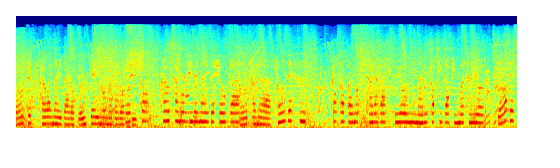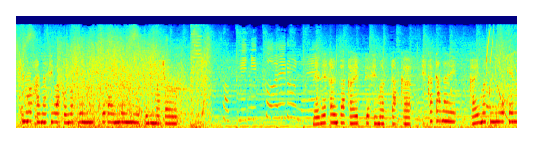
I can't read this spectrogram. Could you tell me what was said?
どうせ使わないだろ典型の幻。ちょっと、使うかもしれないでしょうが。そうかなそうです。とパパの力が必要になる時が来ますよ。ではデッキの話はこの辺にして盤面に移りましょう。ネネさんが帰ってしまったか。仕方ない。開幕における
